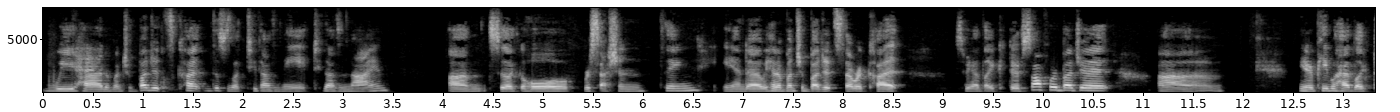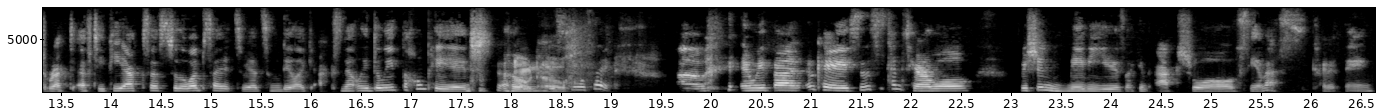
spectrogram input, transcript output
we had a bunch of budgets cut. This was like 2008, 2009. Um, so like the whole recession thing. And uh, we had a bunch of budgets that were cut. So we had like the software budget. Um, you know, people had like direct FTP access to the website, so we had somebody like accidentally delete the homepage of oh, no. the school site. Um, and we thought, okay, so this is kind of terrible. We should maybe use like an actual CMS kind of thing.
